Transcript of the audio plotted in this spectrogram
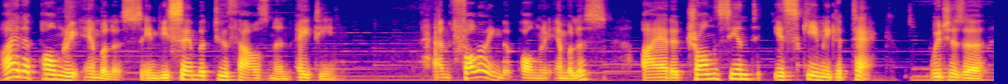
I had a pulmonary embolus in December 2018, and following the pulmonary embolus, I had a transient ischemic attack, which is a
